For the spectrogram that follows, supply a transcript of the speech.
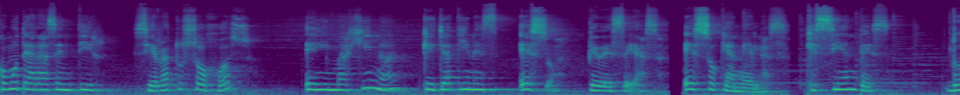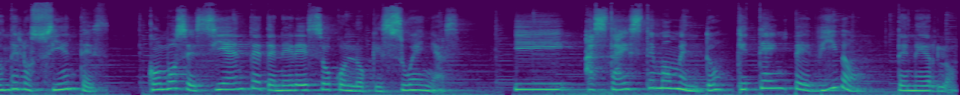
¿Cómo te hará sentir? Cierra tus ojos e imagina que ya tienes eso que deseas, eso que anhelas. ¿Qué sientes? ¿Dónde lo sientes? ¿Cómo se siente tener eso con lo que sueñas? Y hasta este momento, ¿qué te ha impedido tenerlo?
